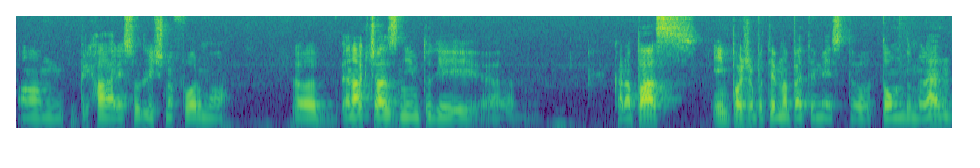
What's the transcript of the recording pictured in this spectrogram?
um, prihaja res odlično formo. Uh, enak čas z njim tudi um, Karapas in pa že potem na petem mestu Tom Dumelen,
